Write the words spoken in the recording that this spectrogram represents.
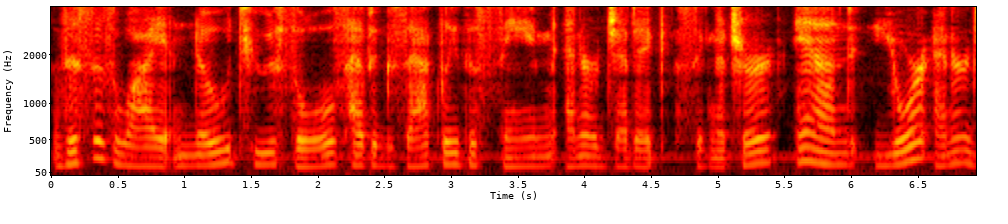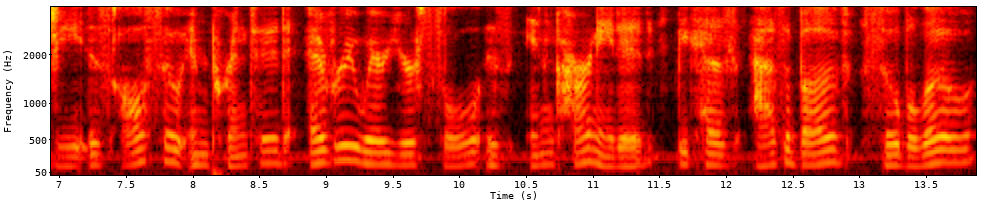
This is why no two souls have exactly the same energetic signature, and your energy is also imprinted everywhere your soul is incarnated because as above, so below,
